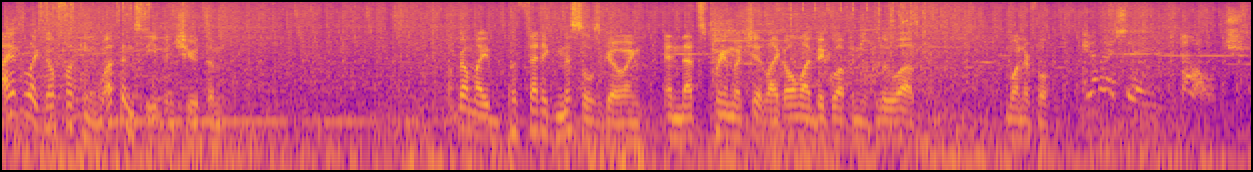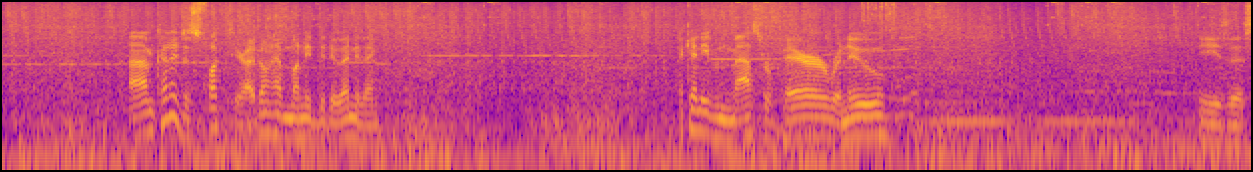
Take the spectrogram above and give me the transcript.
I have like no fucking weapons to even shoot them. I've got my pathetic missiles going, and that's pretty much it. Like all my big weapons blew up. Wonderful. Can I say ouch? I'm kind of just fucked here. I don't have money to do anything. I can't even mass repair, renew. Jesus.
